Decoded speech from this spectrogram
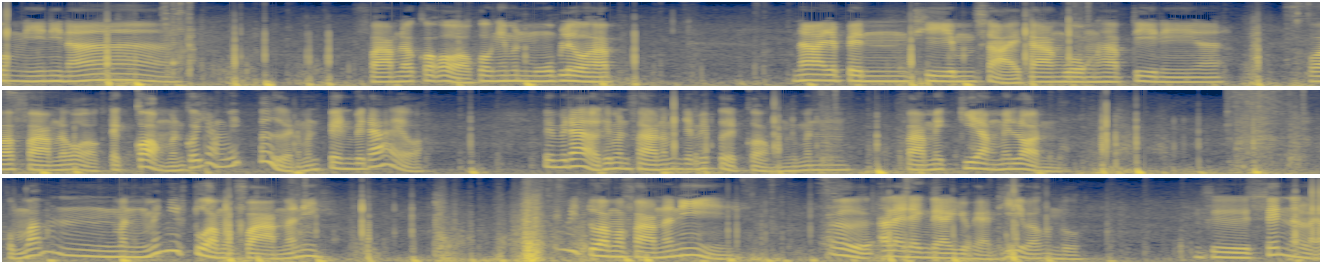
พวกนี้นี่นะ ฟาร์มแล้วก็ออกพวกนี้มันมูฟเร็วครับ น่าจะเป็นทีมสายกลางวงนะครับ ตีนี้นะเพราะว่าฟาร์มแล้วออก แต่กล่องมันก็ยังไม่เปิดมันเป็นไปได้หรอเป็นไปได้หรอที่มันฟาร์มแล้วมันจะไม่เปิดกล่องหรือมันฟาร์มไม่เกี้ยงไม่หล่อน ผมว่ามันมันไม่มีตัวมาฟาร์มนะนี่ ไม่มีตัวมาฟาร์มนะนี่ เออ อะไรแดงๆอยู่แผนที่วะคุณดู คือเส้นอะไร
